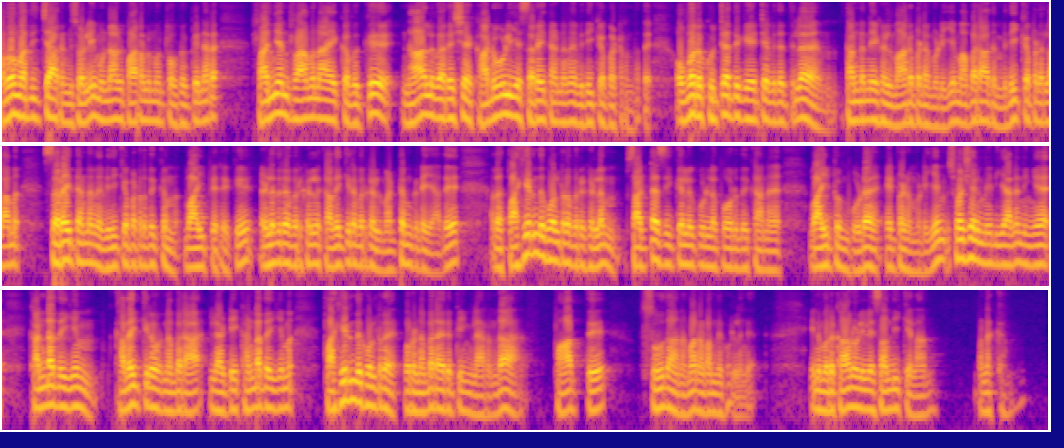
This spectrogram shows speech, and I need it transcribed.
அவமதிச்சார்னு சொல்லி முன்னாள் பாராளுமன்ற உறுப்பினர் ரஞ்சன் ராமநாயக்கவுக்கு நாலு வருஷ கடூழிய சிறை தண்டனை விதிக்கப்பட்டிருந்தது. ஒவ்வொரு குற்றத்துக்கு ஏற்ற விதத்தில் தண்டனைகள் மாறுபட முடியும். அபராதம் விதிக்கப்படலாம் சிறை தண்டனை விதிக்கப்படுறதுக்கும் வாய்ப்பு இருக்கு. எழுதுறவர்கள் கதைக்கிறவர்கள் மட்டும் கிடையாது. அதை பகிர்ந்து கொள்றவர்களும் சட்ட சிக்கலுக்குள்ள போறதுக்கான வாய்ப்பும் கூட ஏற்பட முடியும். சோஷியல் மீடியாவில் நீங்க கண்டதையும் கதைக்கிற ஒரு நபரா இல்லாட்டி கண்டதையும் பகிர்ந்து கொள்ற ஒரு நபராக இருப்பீங்களா இருந்தா பார்த்து சூதானமாக நடந்து கொள்ளுங்கள் இன்னும் ஒரு காணொலியில் சந்திக்கலாம். வணக்கம்.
